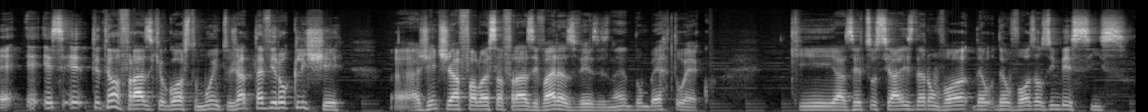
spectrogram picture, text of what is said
É, é esse, é, tem uma frase que eu gosto muito, já até virou clichê. A gente já falou essa frase várias vezes, né, do Humberto Eco, que as redes sociais deram vo deu, deu voz aos imbecis.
